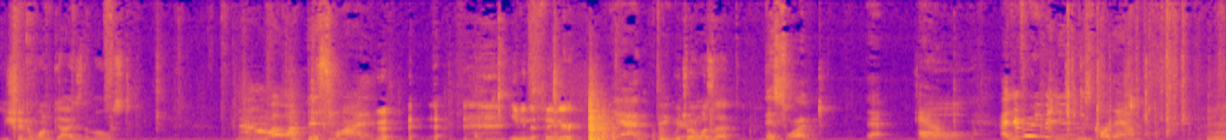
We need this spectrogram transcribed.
You shouldn't want guys the most. No, I want this one. you mean the figure? yeah, the figure. Which one was that? This one. That M. Oh. I never even knew it was called M. Hmm.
